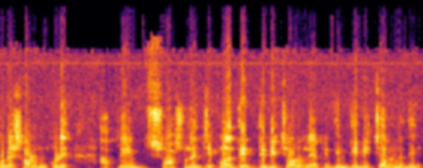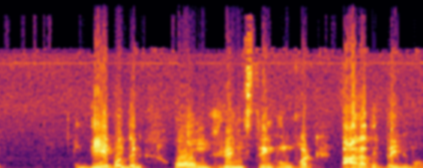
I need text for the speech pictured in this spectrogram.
করে স্মরণ করে আপনি শাসনের যে কোনো দেবদেবীর চরণে আপনি দিন, দেবীর চরণে দিন। দিয়ে বলবেন, ওম হ্রিং স্ত্রিং হুং ফট তারা দেব্যই নেম।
